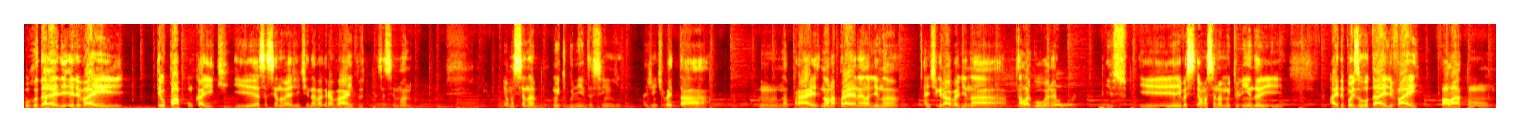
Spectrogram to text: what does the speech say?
o Rudá, ele, ele vai ter o papo com o Kaique, e essa cena a gente ainda vai gravar, inclusive essa semana. E é uma cena muito bonita, assim. A gente vai estar na praia, não na praia, né? Ali na. A gente grava ali na, na lagoa, né? Boa. Isso. E aí vai ser- é uma cena muito linda e aí depois o Rudá ele vai falar com,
